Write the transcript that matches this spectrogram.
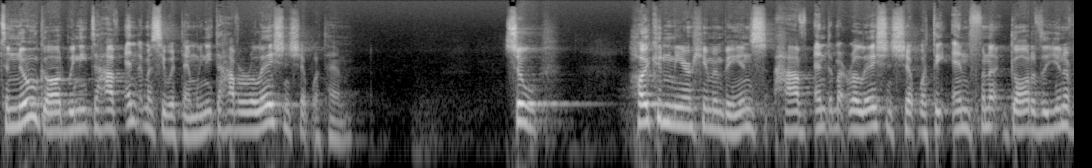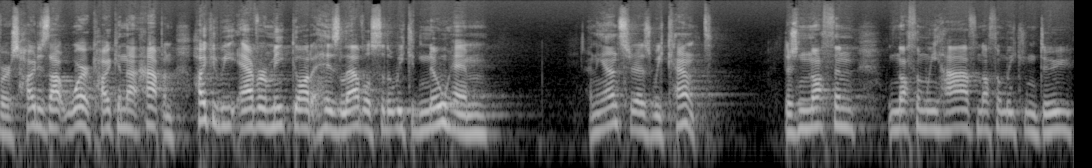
to know God, we need to have intimacy with Him, we need to have a relationship with Him. So, how can mere human beings have intimate relationship with the infinite God of the universe? How does that work? How can that happen? How could we ever meet God at his level so that we could know him? And the answer is we can't. There's nothing, nothing we have, nothing we can do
